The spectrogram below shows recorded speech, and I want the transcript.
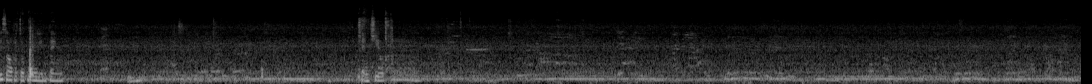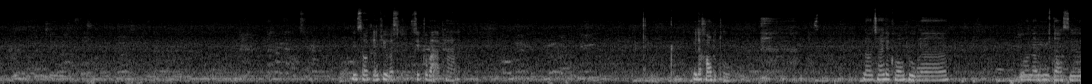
เคยส่องกระจกมาหญิงแต่งเขียนคิ้วค่ะมีซองเขียนคิ้วกับสิบกว่าบาทค่ะมีแต่ของถูก เราใช้ในของถูกนะ ตัวนั้นมีตังซื้อ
